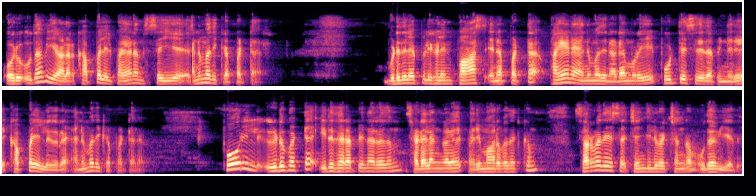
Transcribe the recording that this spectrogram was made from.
ஒரு உதவியாளர் கப்பலில் பயணம் செய்ய அனுமதிக்கப்பட்டார். விடுதலை புலிகளின் பாஸ் எனப்பட்ட பயண அனுமதி நடைமுறையை பூர்த்தி செய்த பின்னரே கப்பலில் ஏற அனுமதிக்கப்பட்டனர். போரில் ஈடுபட்ட இருதரப்பினரதும் சடலங்களை பரிமாறுவதற்கும் சர்வதேச செஞ்சிலுவை சங்கம் உதவியது.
